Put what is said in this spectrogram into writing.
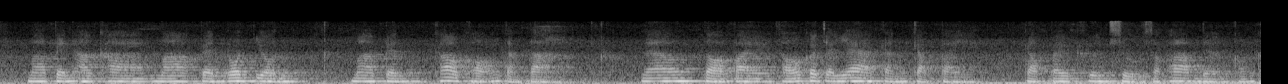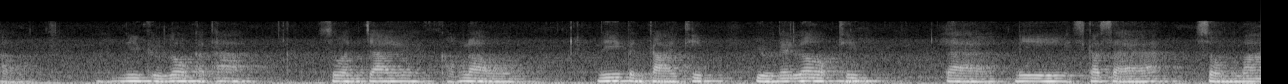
ๆ มาเป็นอาคารมาเป็นรถยนต์ มาเป็นข้าวของต่างๆ แล้วต่อไปเขาก็จะแยกกันกลับไป กลับไปคืนสู่สภาพเดิมของเขา นี่คือโลกกธาตุส่วนใจของเรา นี่เป็นกายทิพย์อยู่ในโลกทิพย์แต่มีกระแสส่งมา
